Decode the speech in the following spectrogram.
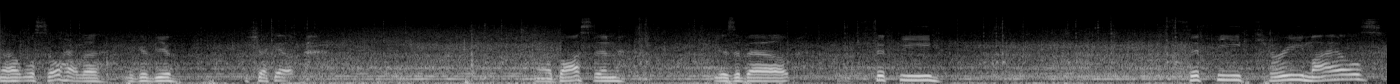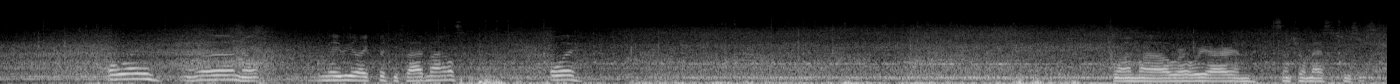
uh, we'll still have a, a, good view to check out. Uh, Boston is about 50, 53 miles away. Uh, no, maybe like 55 miles away. From uh, where we are in central Massachusetts.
